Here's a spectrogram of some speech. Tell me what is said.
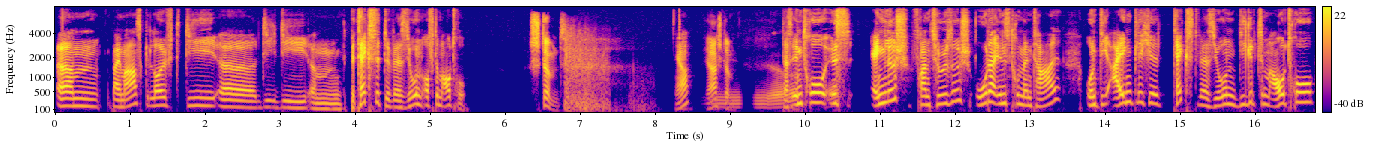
Ähm, bei Mars läuft die, äh, die, die ähm, betextete Version oft im Outro. Stimmt. Ja? Ja, stimmt. Ja. Das Intro ist Englisch, Französisch oder instrumental und die eigentliche Textversion, die gibt es im Outro,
